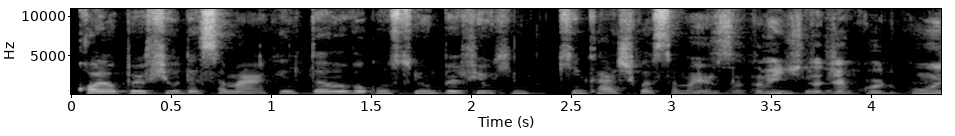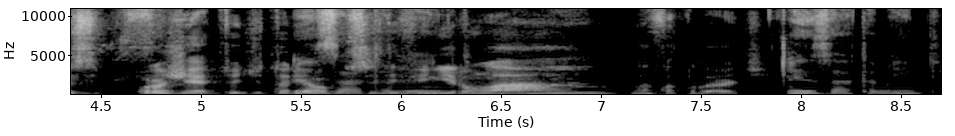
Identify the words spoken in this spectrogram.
Qual é o perfil dessa marca? Então, eu vou construir um perfil que, que encaixe com essa marca. Exatamente, está de acordo com esse projeto editorial que vocês Exatamente. definiram lá na faculdade. Exatamente.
